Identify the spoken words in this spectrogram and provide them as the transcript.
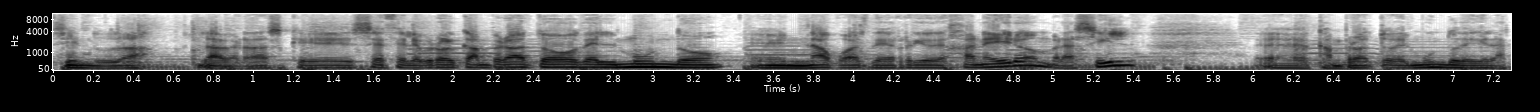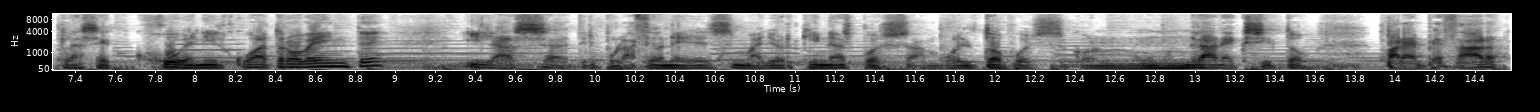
Sin duda, la verdad es que se celebró el Campeonato del Mundo en aguas de Río de Janeiro, en Brasil eh, campeonato del mundo de la clase juvenil 420 y las eh, tripulaciones mallorquinas pues han vuelto pues con un gran éxito. Para empezar,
